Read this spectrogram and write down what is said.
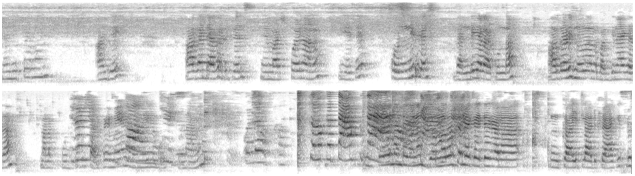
నేను చెప్పేమో అదే ఆగండి ఆగండి ఫ్రెండ్స్. నేను మర్చిపోయినాను. ఇదైతే కొన్ని ఫ్రెండ్స్ దండిగా లేకుండా ఆల్రెడీ నూనెలు మగ్గినాయి కదా. మనకు కొంచెం నేను నీళ్ళు పోస్తున్నాను ఏంటంటే కానీ జొన్న కదా ఇంకా ఇట్లాంటి ప్యాకెట్లు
